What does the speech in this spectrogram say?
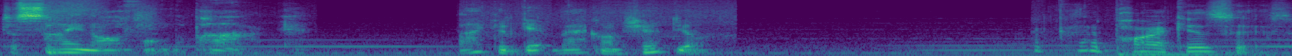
to sign off on the park, I could get back on schedule. What kind of park is this?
